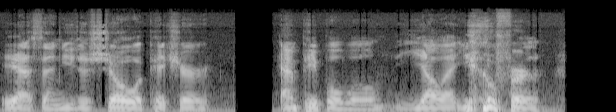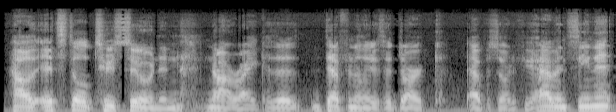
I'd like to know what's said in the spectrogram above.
yes, and you just show a picture, and people will yell at you for how it's still too soon and not right because it definitely is a dark episode. If you haven't seen it,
